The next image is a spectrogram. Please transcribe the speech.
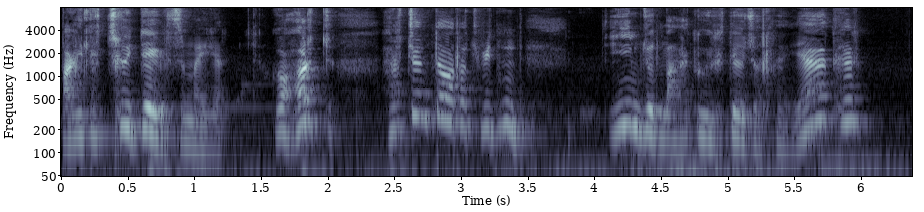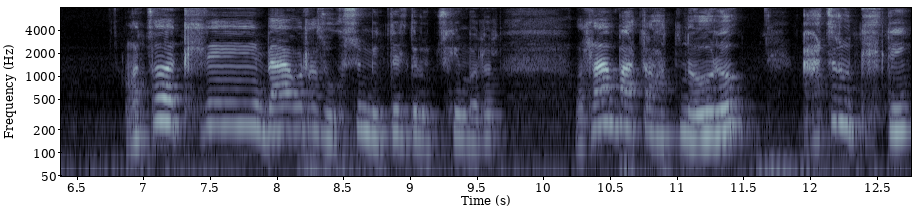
баглагчих үедээ гэсэн маягаар. Гэхдээ хорж хоржонтой боловч бидэнд ийм зүйл магадгүй хэрэгтэй гэж болох юм. Яг тэгэхээр онцгой хөдлийн байгууллагаас өгсөн мэдээлэлээр үзэх юм бол Улаанбаатар хот нь өөрөө газар хөдлөлтийн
